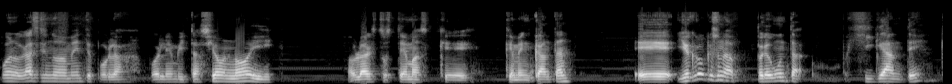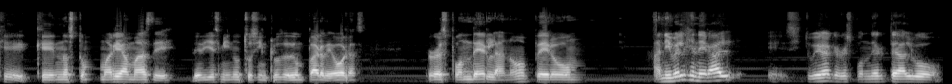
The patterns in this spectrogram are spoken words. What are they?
bueno, gracias nuevamente por la, por la invitación, ¿no? Y hablar estos temas que, que me encantan. Eh, yo creo que es una pregunta gigante que, nos tomaría más de, 10 minutos, incluso de un par de horas, responderla, ¿no? Pero a nivel general, eh, si tuviera que responderte algo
